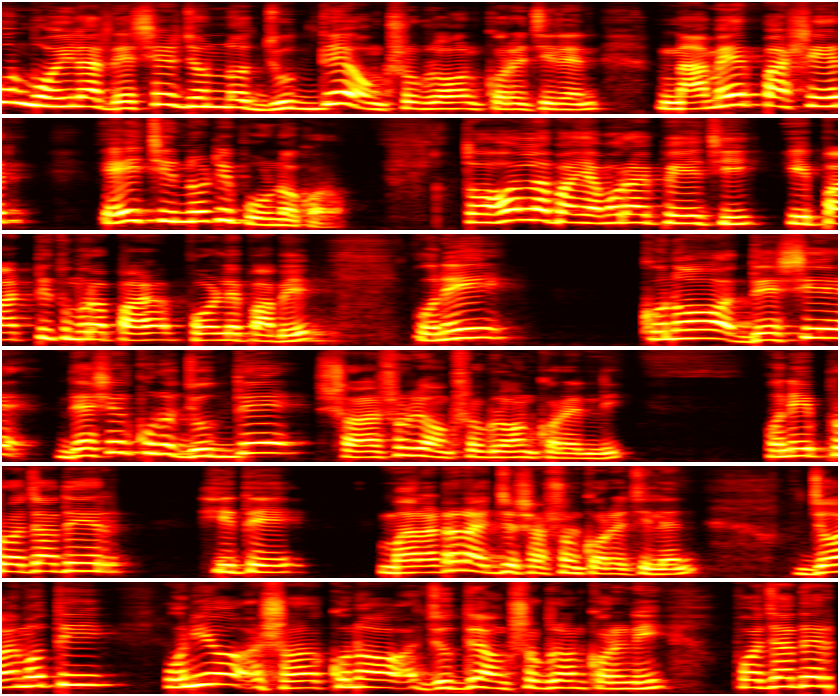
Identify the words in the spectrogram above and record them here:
কোন মহিলা দেশের জন্য যুদ্ধে অংশগ্রহণ করেছিলেন নামের পাশের এই চিহ্নটি পূর্ণ করো। তহল্লা ভাই, আমরা পেয়েছি, এই পাঠটি তোমরা পড়লে পাবে। উনি কোনো দেশে, দেশের কোনো যুদ্ধে সরাসরি অংশগ্রহণ করেননি। উনি প্রজাদের হিতে মারাঠা রাজ্য শাসন করেছিলেন। জয়মতী, উনিও কোনো যুদ্ধে অংশগ্রহণ করেনি। প্রজাদের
